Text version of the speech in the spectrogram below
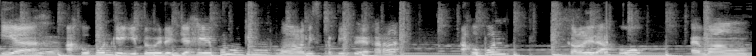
iya yeah. aku pun kayak gitu. Dan Jahe pun mungkin mengalami seperti itu ya karena aku pun kalau dari aku emang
